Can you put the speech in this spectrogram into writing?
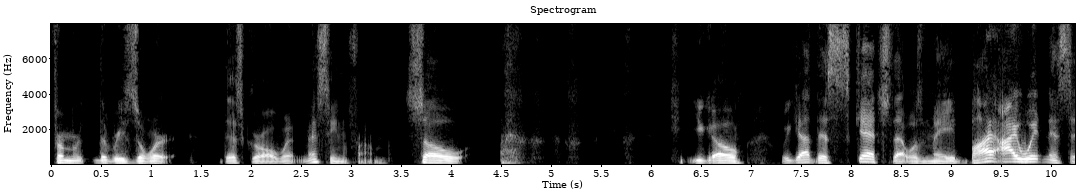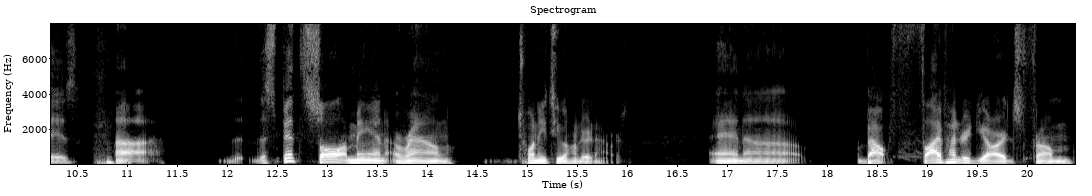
from the resort this girl went missing from. So you go we got this sketch that was made by eyewitnesses uh the, the smith saw a man around 2200 hours and uh about 500 yards from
